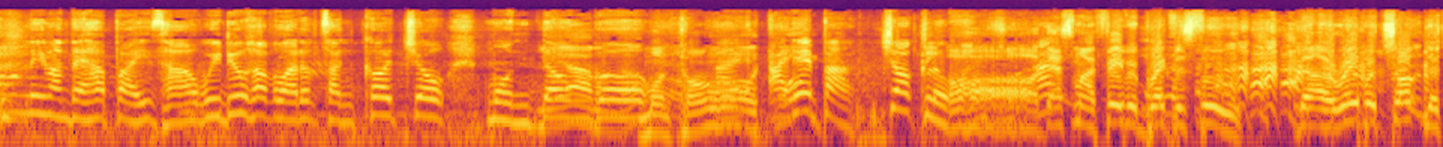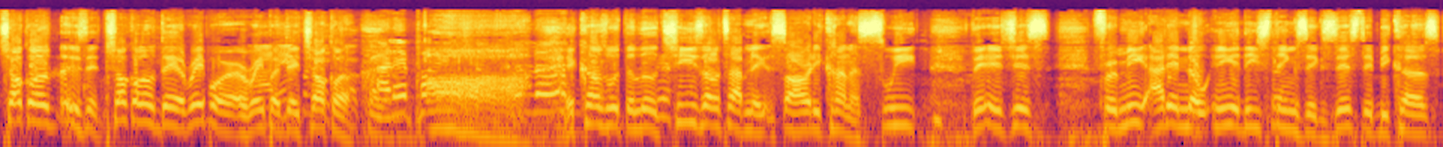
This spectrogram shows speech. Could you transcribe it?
Only bandeja paisa. We do have a lot of sancocho, mondongo, Yeah, mondongo. a- arepa, choclo. Oh, that's my favorite breakfast food. The arepa, cho- the chocolate is it chocolate de arepa or arepa de chocolate? Arepa, Oh, choclo. it comes with the little cheese on top, and it's already kind of sweet. It's just for me. I didn't know any of these things existed because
